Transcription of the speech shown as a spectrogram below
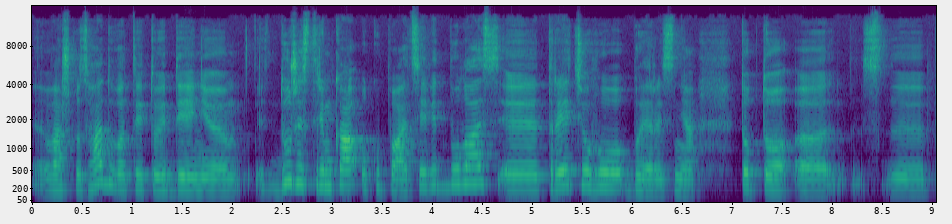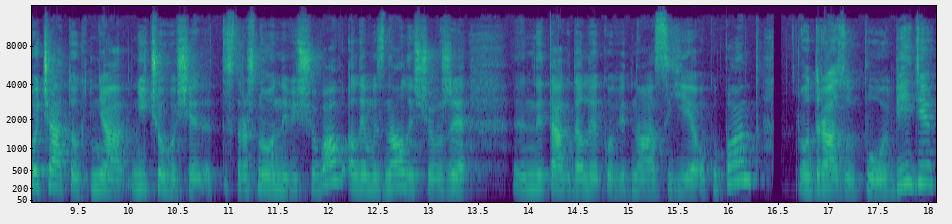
Е, Важко згадувати той день. Е, Дуже стрімка окупація відбулася 3 березня. Тобто е, е, початок дня нічого ще страшного не віщував, але ми знали, що вже не так далеко від нас є окупант. Одразу по обіді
